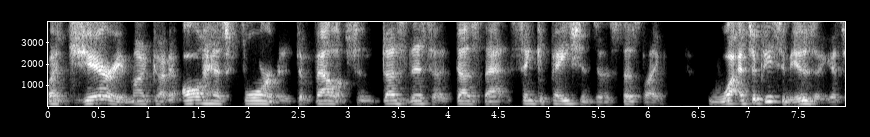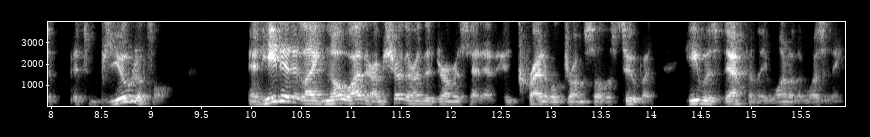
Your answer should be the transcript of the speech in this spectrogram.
But Jerry, my God, it all has form and it develops and does this and it does that and syncopations, and it's just like what it's a piece of music. It's a it's beautiful. And he did it like no other. I'm sure there are other drummers had incredible drum solos too, but he was definitely one of them, wasn't he?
